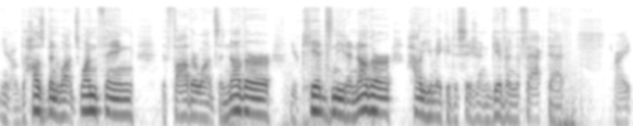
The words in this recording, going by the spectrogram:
you know, the husband wants one thing, the father wants another, your kids need another. How do you make a decision given the fact that, right?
